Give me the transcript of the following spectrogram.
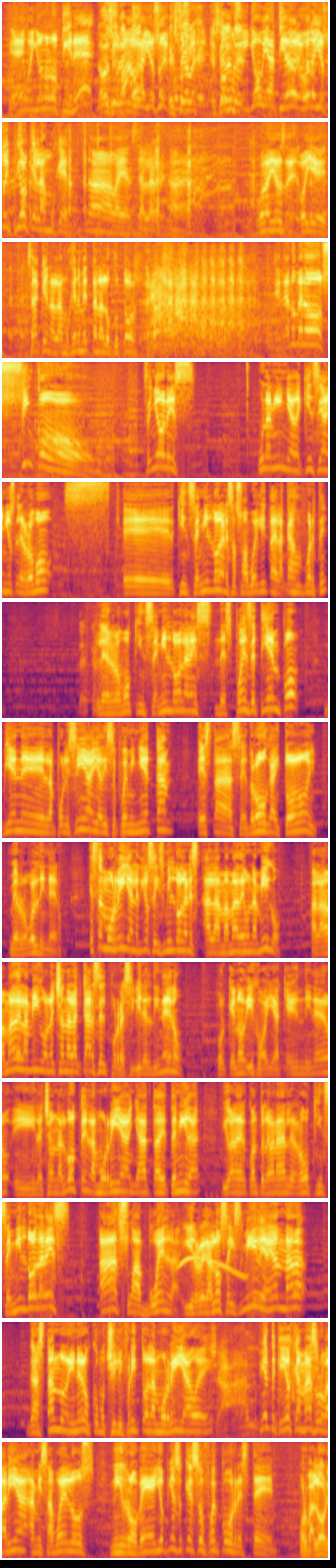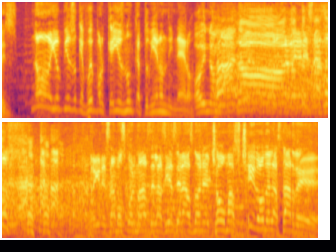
¿Qué, güey? Yo no lo tiré. No, estoy hablando Ahora yo soy como, estoy si, estoy como hablando si yo hubiera tirado. Ahora yo estoy peor que la mujer. No, váyanse a la... No. Ahora yo sé... Oye, saquen a la mujer, metan al locutor. en la número 5. Señores, una niña de 15 años le robó eh, 15 mil dólares a su abuelita de la caja fuerte. Le robó 15 mil dólares después de tiempo. Viene la policía, ella dice, fue mi nieta. Esta se droga y todo y me robó el dinero. Esta morrilla le dio 6 mil dólares a la mamá de un amigo. A la mamá del amigo le echan a la cárcel por recibir el dinero. Porque no dijo, oye, aquí hay un dinero. Y le echaron al bote. La morrilla ya está detenida. Y van a ver cuánto le van a dar. Le robó 15 mil dólares a su abuela. Y regaló 6 mil y ahí andaba gastando dinero como chilifrito en la morrilla, güey. Fíjate que yo jamás robaría a mis abuelos, ni robé. Yo pienso que eso fue por este. Por valores. No, yo pienso que fue porque ellos nunca tuvieron dinero. Hoy no más. No, no te Regresamos. Regresamos con más de las 10 de Erasmo en el show más chido de las tardes.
